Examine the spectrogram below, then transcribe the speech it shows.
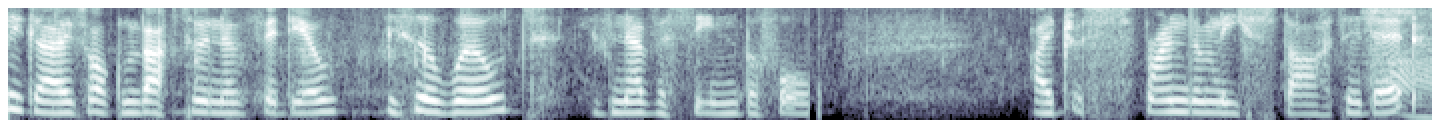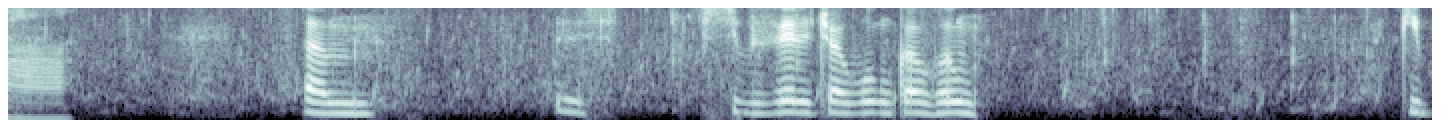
Hey guys, welcome back to another video. This is a world you've never seen before. I just randomly started it. Um, this stupid villager won't go home. I keep,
